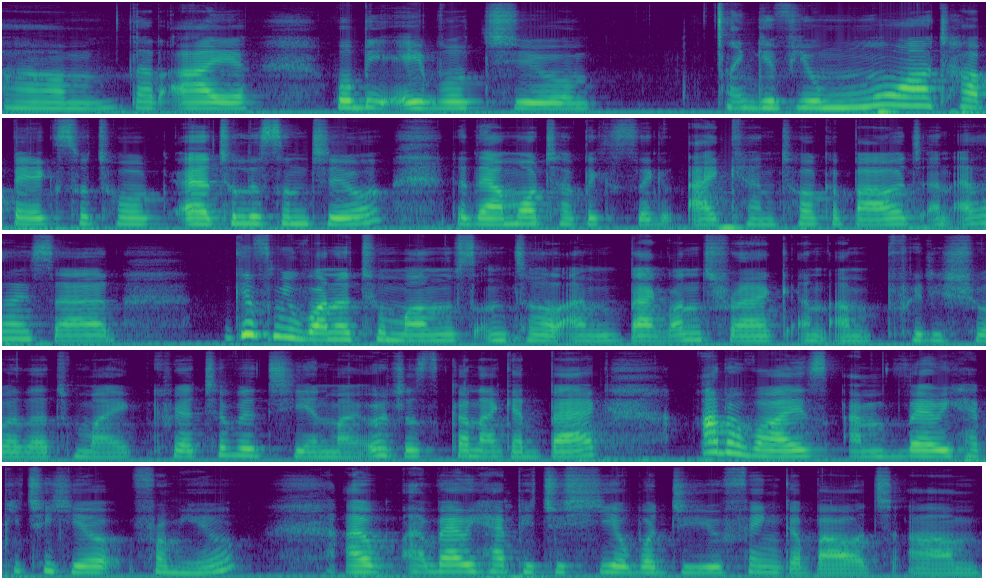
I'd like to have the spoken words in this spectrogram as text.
um, that I will be able to give you more topics to talk uh, to listen to that there are more topics that i can talk about. And as i said give me one or two months until i'm back on track and i'm pretty sure that my creativity and my urge is gonna get back. Otherwise i'm very happy to hear from you. I, i'm very happy to hear what do you think about um,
